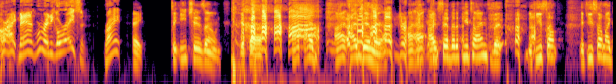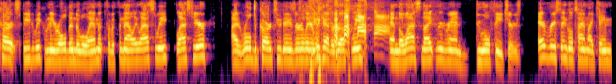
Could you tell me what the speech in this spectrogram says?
all right, man, we're ready to go racing, right?'" Hey, to each his own. If uh, I, I've I, I've been there. I, I, I've said that a few times, but if you saw if you saw my car at Speed Week when he rolled into Willamette for the finale last week last year, I had rolled the car two days earlier. We had a rough week, and the last night we ran dual features. Every single time I came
